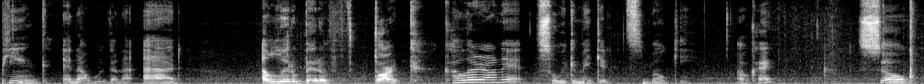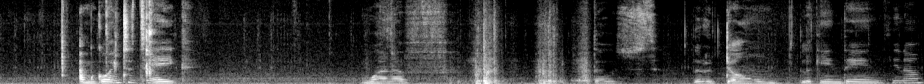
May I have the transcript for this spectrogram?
pink, and now we're gonna add a little bit of dark color on it so we can make it smoky, okay? So I'm going to take one of those little dome looking things, you know?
